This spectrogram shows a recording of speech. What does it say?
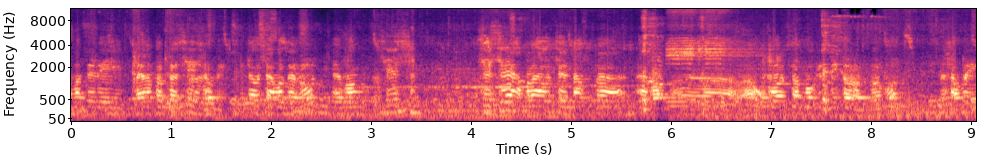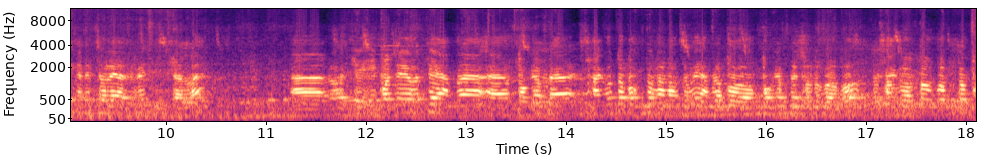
আমাদের এই ম্যারাথনটা শেষ হবে। এটা হচ্ছে আমাদের রোড এবং শেষ, শেষে আমরা হচ্ছে নাস্তা এবং উপহার সামগ্রী বিতরণ করব। সবাই এখানে চলে আসবেন ইনশাল্লাহ আর হচ্ছে এই পর্যায়ে হচ্ছে আমরা প্রোগ্রামটা স্বাগত বক্তব্যের মাধ্যমে আমরা প্রোগ্রামটা শুরু করব তো স্বাগত বক্তব্য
